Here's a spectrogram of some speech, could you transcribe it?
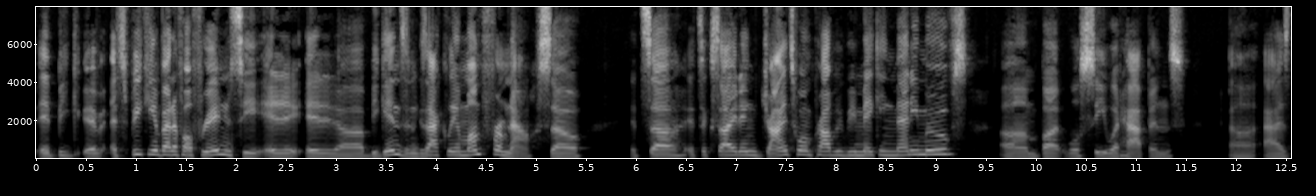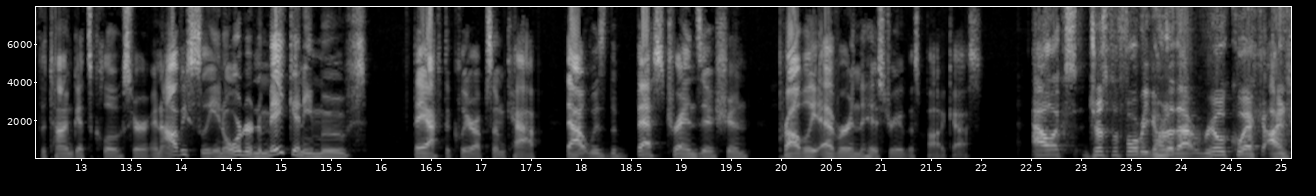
it be it, speaking of NFL free agency, it it uh, begins in exactly a month from now. So it's uh it's exciting. Giants won't probably be making many moves, um, but we'll see what happens uh, as the time gets closer. And obviously, in order to make any moves, they have to clear up some cap. That was the best transition probably ever in the history of this podcast. Alex, just before we go to that, real quick, I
